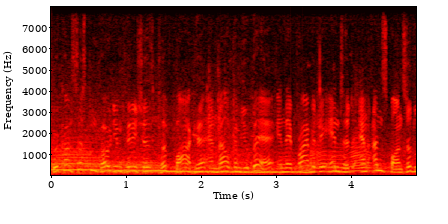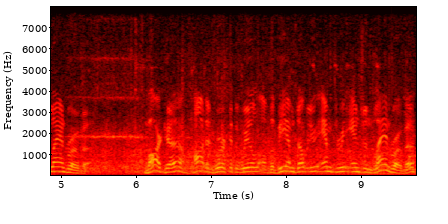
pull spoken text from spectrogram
were consistent podium finishers Cliff Barker and Malcolm Hubert in their privately entered and unsponsored Land Rover. Barker, hard at work at the wheel of the BMW M3 engined Land Rover,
